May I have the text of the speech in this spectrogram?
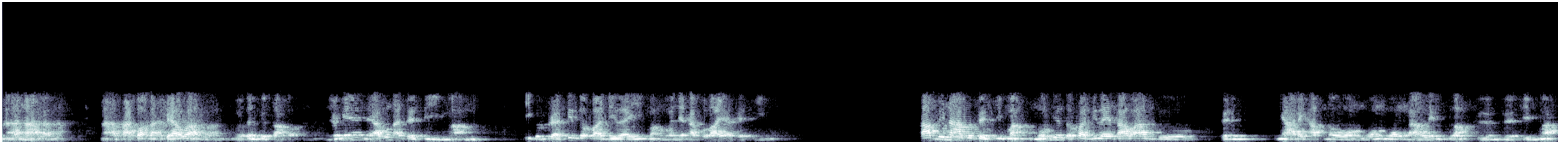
Nah, nah, nah takok tak jawab. Bukan gue takok. Jadi aku nak jadi imam. Itu berarti untuk fadilah imam. Menjadi aku layak jadi imam. Tapi nak aku jadi mungkin untuk fadilah tawadu. Dan nyari atno wong wong wong ngalim lah belum jadi imam.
